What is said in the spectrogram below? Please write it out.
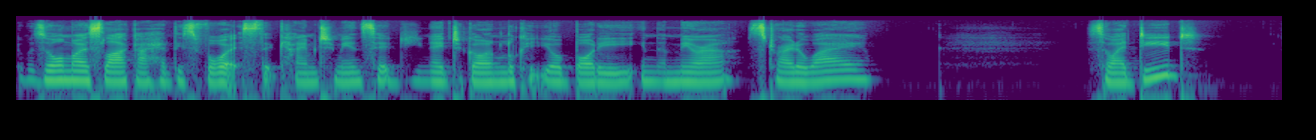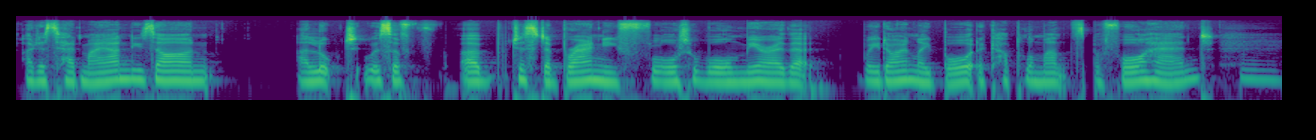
it was almost like I had this voice that came to me and said, "You need to go and look at your body in the mirror straight away." So I did. I just had my undies on. I looked. It was a, a just a brand new floor to wall mirror that we'd only bought a couple of months beforehand. Mm.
